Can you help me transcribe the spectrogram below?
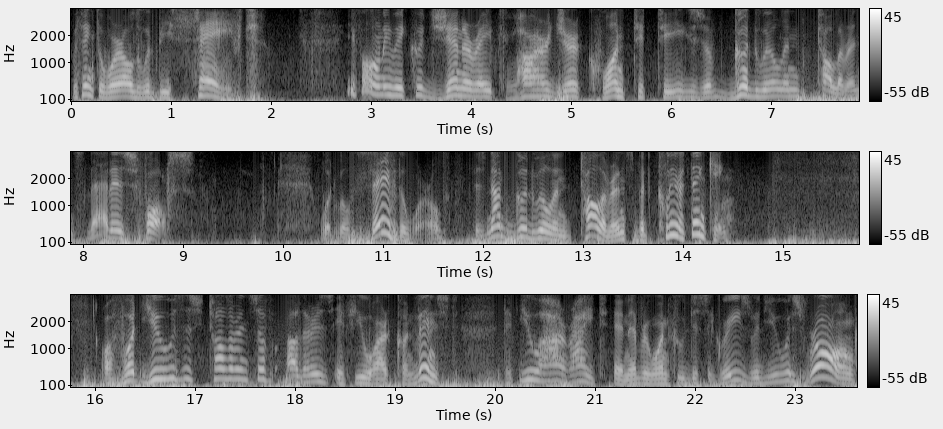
We think the world would be saved if only we could generate larger quantities of goodwill and tolerance. That is false. What will save the world is not goodwill and tolerance, but clear thinking. Of what use is tolerance of others if you are convinced that you are right and everyone who disagrees with you is wrong?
